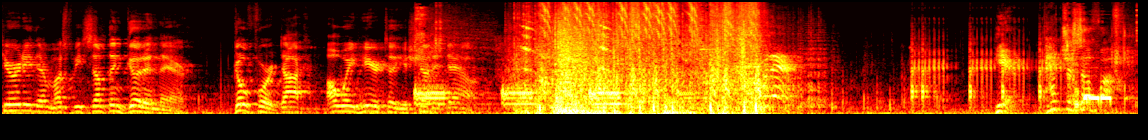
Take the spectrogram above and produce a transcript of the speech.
Security, there must be something good in there. Go for it, Doc. I'll wait here till you shut it down. Over there! Here, patch yourself up.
